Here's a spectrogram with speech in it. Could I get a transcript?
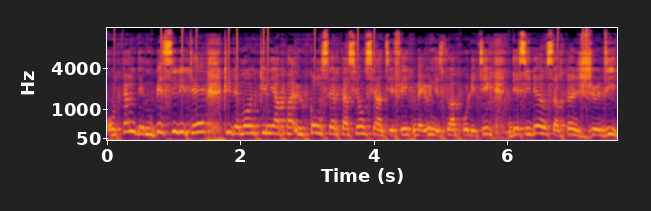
Autant d'imbécilité qui démontrent qu'il n'y a pas eu concertation scientifique, mais une histoire politique décidée un certain jeudi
